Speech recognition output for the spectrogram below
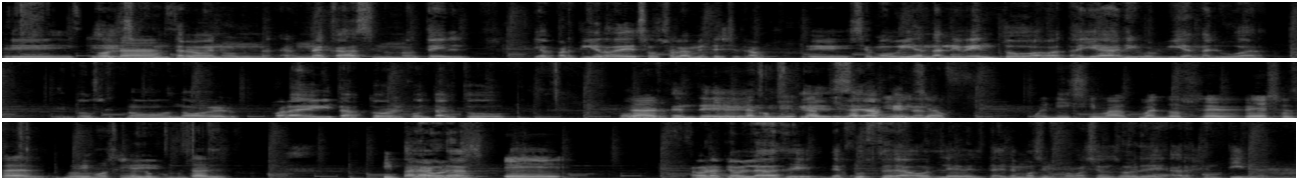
eh, que se juntaron en, en, una casa, en un hotel, y a partir de eso solamente se, eh, se movían al evento a batallar y volvían al lugar. Entonces no, no va a haber, para evitar todo el contacto con gente la que sea ajena. Buenísima cuando sucede eso, o sea, lo vimos en el documental. Ahora, eh, ahora que hablabas de, de justo de la God Level, tenemos información sobre Argentina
